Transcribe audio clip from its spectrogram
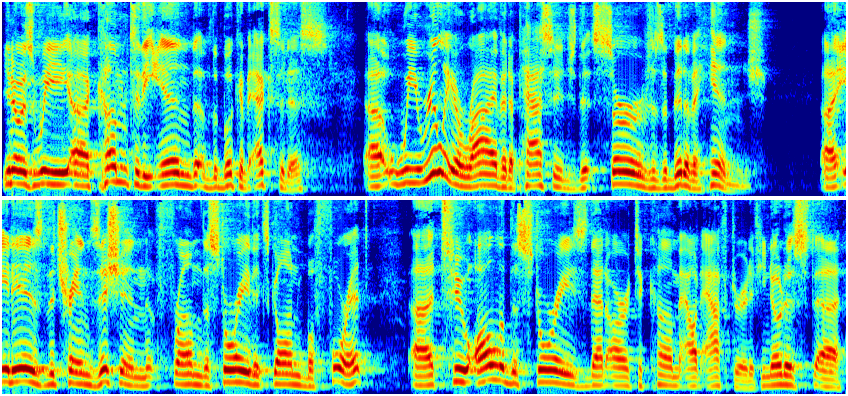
You know, as we uh, come to the end of the book of Exodus, uh, we really arrive at a passage that serves as a bit of a hinge uh, it is the transition from the story that's gone before it uh, to all of the stories that are to come out after it. If you noticed, uh,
